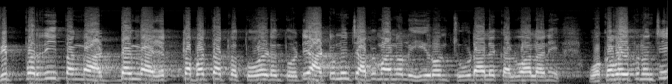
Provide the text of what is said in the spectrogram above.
విపరీతంగా అడ్డంగా ఎట్ల పడితే అట్లా తోయడంతో అటు నుంచి అభిమానులు హీరోని చూడాలి కలవాలని ఒకవైపు నుంచి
